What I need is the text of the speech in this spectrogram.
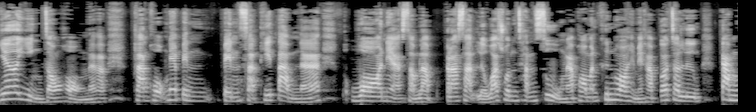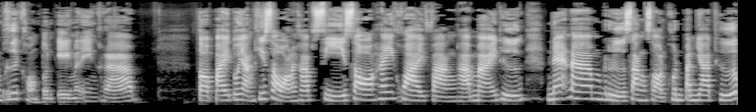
เย่อหยิ่งจองหองนะครับคางคกเนี่ยเป็น เป็นสัตว์ที่ต่ำนะ วอเนี่ยสำหรับกษัตริย์หรือว่าชนชั้นสูงนะ พอมันขึ้นวอเห็นไหมครับ ก็จะลืมกรรมพืชของตนเองนั่นเองครับ ต่อไปตัวอย่างที่สองนะครับ สีซอให้ควายฟังครับหมายถึง แนะนำหรือสั่งสอนคนปัญญาทึบ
